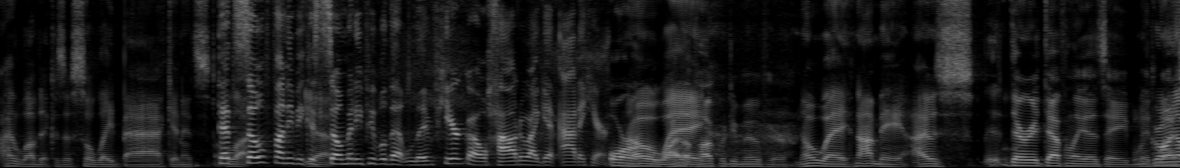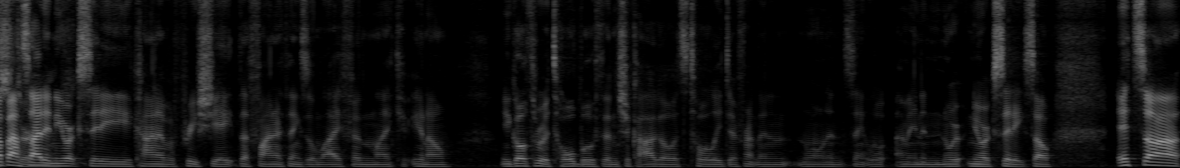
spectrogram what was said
I loved it because it's so laid back and it's. a That's lot- so funny because Yeah. so many people that live here go, "How do I get out of here?" Or No why way. the fuck would you move here? No way, not me. I was There definitely is a growing up outside of New York City. Kind of appreciate the finer things in life, and like you know, you go through a toll booth in Chicago. It's totally different than one in St. Louis. I mean, in New New York City. So. It's uh,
